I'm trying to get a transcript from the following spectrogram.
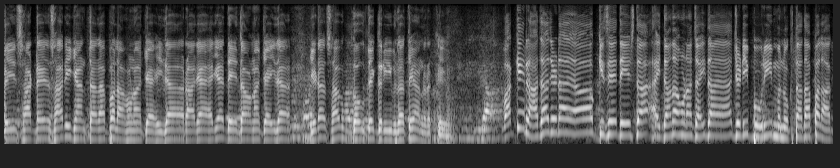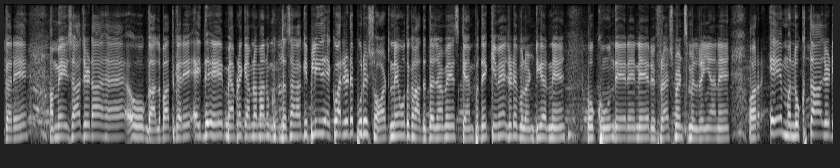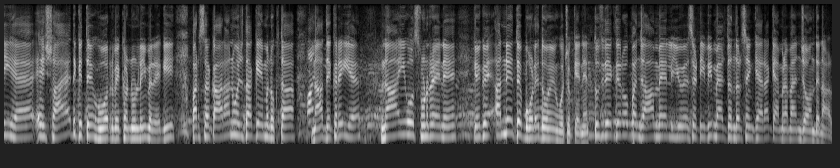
ਵੀ ਸਾਡੇ ਸਾਰੀ ਜਨਤਾ ਦਾ ਭਲਾ ਹੋਣਾ ਚਾਹੀਦਾ, ਰਾਜਾ ਇਹੋ ਜਿਹਾ ਦੇਸ਼ ਦਾ ਹੋਣਾ ਚਾਹੀਦਾ, ਜਿਹੜਾ ਸਭ ਗਊ ਤੇ ਗਰੀਬ ਦਾ ਧਿਆਨ ਰੱਖੇ। ਵਾਕਈ ਰਾਜਾ ਜਿਹੜਾ ਆ, ਉਹ ਕਿਸੇ ਦੇਸ਼ ਦਾ ਐਦਾਂ ਦਾ ਹੋਣਾ ਚਾਹੀਦਾ ਆ, ਜਿਹੜੀ ਪੂਰੀ ਮਨੁੱਖਤਾ ਦਾ ਭਲਾ ਕਰੇ, ਹਮੇਸ਼ਾ ਜਿਹੜਾ ਹੈ, ਉਹ ਗੱਲਬਾਤ ਕਰੇ। ਇਹਦੇ ਮੈਂ ਆਪਣੇ ਕੈਮਰਾਮੈਨ ਨੂੰ ਦੱਸਾਂਗਾ ਕਿ ਪਲੀਜ਼ ਇੱਕ ਵਾਰ ਜਿਹੜੇ ਪੂਰੇ ਸ਼ਾਟ ਨੇ, ਉਹ ਦਿਖਾ ਦਿੱਤਾ ਜਾਵੇ ਇਸ ਕੈਂਪ ਦੇ, ਕਿਵੇਂ ਜਿਹੜੇ ਵਲੰਟੀਅਰ ਨੇ, ਉਹ ਖੂਨ ਦੇ ਰਹੇ ਨੇ ਰਿਫਰੈਸ਼ਮੈਂਟਸ ਮਿਲ ਰਹੀਆਂ ਨੇ, ਔਰ ਇਹ ਮਨੁੱਖਤਾ ਜਿਹੜੀ ਹੈ, ਇਹ ਸ਼ਾਇਦ ਕਿਤੇ ਹੋਰ ਵੇਖਣ ਨੂੰ ਨਹੀਂ ਮਿਲੇਗੀ, ਪਰ ਸਰਕਾਰਾਂ ਨੂੰ ਅਜੇ ਤੱਕ ਇਹ ਮਨੁੱਖਤਾ ਨਾ ਦਿਖ ਰਹੀ ਹੈ, ਨਾ ਹੀ ਉਹ ਸੁਣ ਰਹੇ ਨੇ, ਕਿਉਂਕਿ ਅੰਨੇ ਤੇ ਬੋਲੇ ਦੋਵੇਂ ਹੋ ਚੁੱਕੇ ਨੇ। ਤੁਸੀਂ ਦੇਖਦੇ ਰਹੋ Punjab mail U S A TV ਮੈਂ ਜਤਿੰਦਰ ਸਿੰਘ ਖਹਿਰਾ, ਕੈਮਰਾਮੈਨ ਜੌਨ ਦੇ ਨਾਲ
